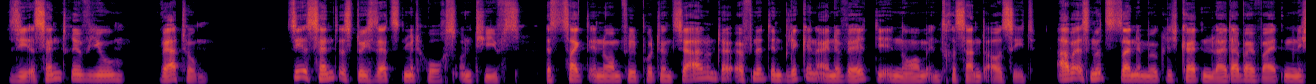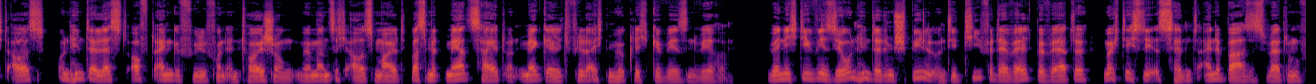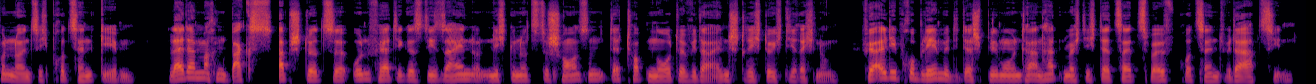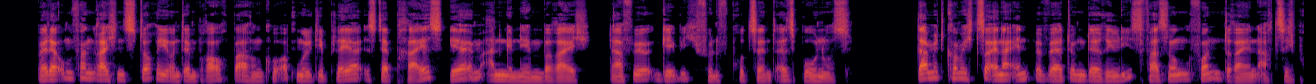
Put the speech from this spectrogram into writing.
The Ascent Review Wertung The Ascent ist durchsetzt mit Hochs und Tiefs. Es zeigt enorm viel Potenzial und eröffnet den Blick in eine Welt, die enorm interessant aussieht. Aber es nutzt seine Möglichkeiten leider bei weitem nicht aus und hinterlässt oft ein Gefühl von Enttäuschung, wenn man sich ausmalt, was mit mehr Zeit und mehr Geld vielleicht möglich gewesen wäre. Wenn ich die Vision hinter dem Spiel und die Tiefe der Welt bewerte, möchte ich The Ascent eine Basiswertung von 90 Prozent geben. Leider machen Bugs, Abstürze, unfertiges Design und nicht genutzte Chancen der Top-Note wieder einen Strich durch die Rechnung. Für all die Probleme, die das Spiel momentan hat, möchte ich derzeit 12 Prozent wieder abziehen. Bei der umfangreichen Story und dem brauchbaren Koop-Multiplayer ist der Preis eher im angenehmen Bereich. Dafür gebe ich 5% als Bonus. Damit komme ich zu einer Endbewertung der Release-Fassung von 83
